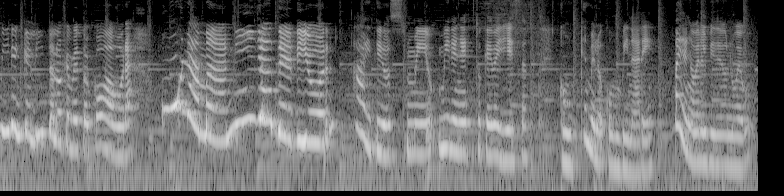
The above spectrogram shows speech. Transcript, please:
Miren qué lindo lo que me tocó ahora. Una manilla de Dior. Ay, Dios mío, miren esto, qué belleza. ¿Con qué me lo combinaré? Vayan a ver el video nuevo.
